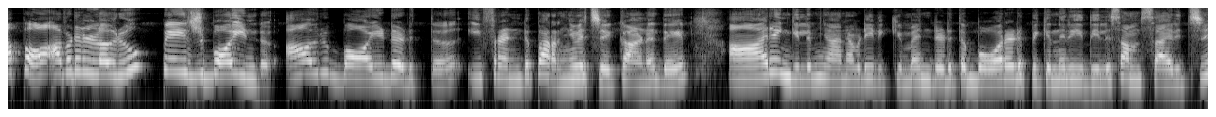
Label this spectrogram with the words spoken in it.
അപ്പോൾ അവിടെയുള്ള ഒരു പേജ് ബോയ് ഉണ്ട്. ആ ഒരു ബോയുടെ അടുത്ത് ഈ ഫ്രണ്ട് പറഞ്ഞു വെച്ചേക്കാണ് ദേ ആരെങ്കിലും ഞാൻ അവിടെ ഇരിക്കുമ്പോൾ എന്റെ അടുത്ത് ബോറടിപ്പിക്കുന്ന രീതിയിൽ സംസാരിച്ച്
